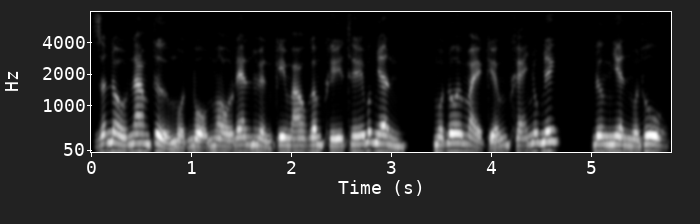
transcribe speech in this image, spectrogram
Dẫn đầu nam tử một bộ màu đen huyền kim áo gấm khí thế bức nhân, một đôi mày kiếm khẽ nhúc nhích, đương nhiên muốn thu.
